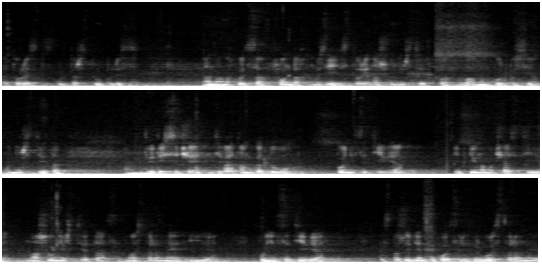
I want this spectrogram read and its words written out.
которой скульптор Струполис. Она находится в фондах Музея истории нашего университета, в главном корпусе университета. В 2009 году по инициативе и активном участии нашего университета, с одной стороны, и по инициативе госпожи Венты Коцери, с другой стороны,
